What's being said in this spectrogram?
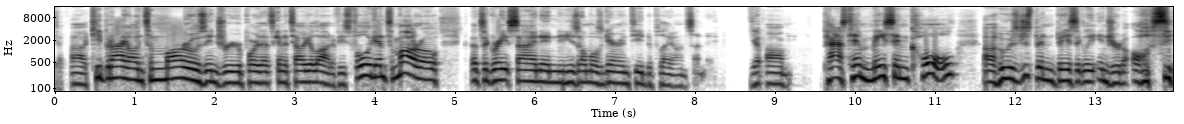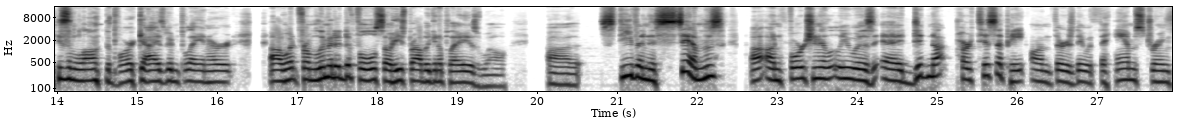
Yep. uh, keep an eye on tomorrow's injury report. That's going to tell you a lot. If he's full again tomorrow, that's a great sign, and he's almost guaranteed to play on Sunday. Yep. Um, past him, Mason Cole, uh, who has just been basically injured all season long. The poor guy's been playing hurt. Uh, went from limited to full, so he's probably going to play as well. Uh, Steven Sims, uh, unfortunately, was uh, did not participate on Thursday with the hamstring.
